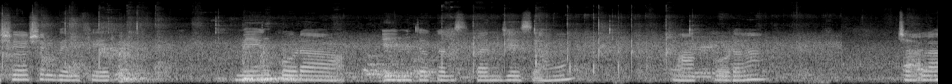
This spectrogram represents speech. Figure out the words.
సోషల్ వెల్ఫేర్. మేము కూడా ఈమెతో కలిసి పనిచేసాము. మాకు కూడా చాలా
